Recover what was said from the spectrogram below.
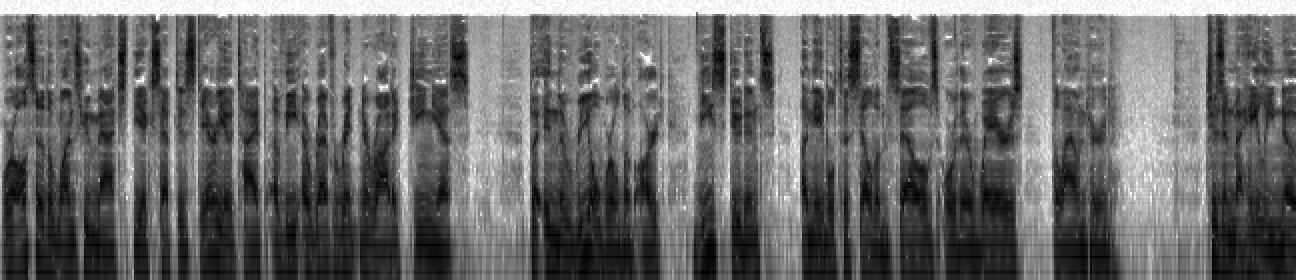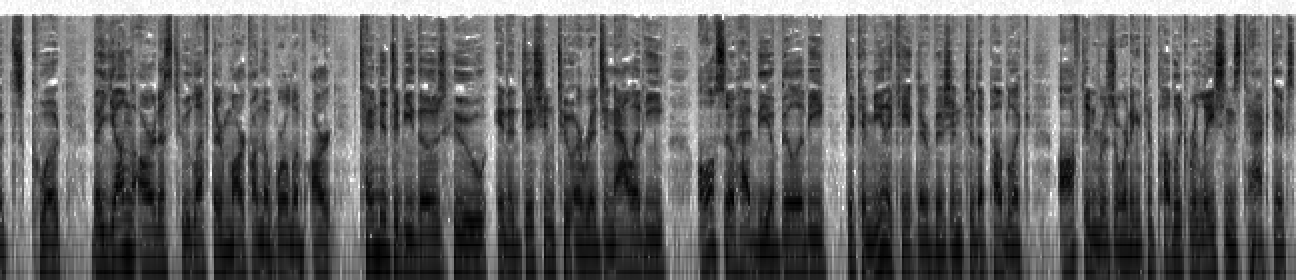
were also the ones who matched the accepted stereotype of the irreverent neurotic genius. But in the real world of art, these students, unable to sell themselves or their wares, floundered. Csikszentmihalyi notes, quote, the young artists who left their mark on the world of art tended to be those who, in addition to originality, also had the ability to communicate their vision to the public, often resorting to public relations tactics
